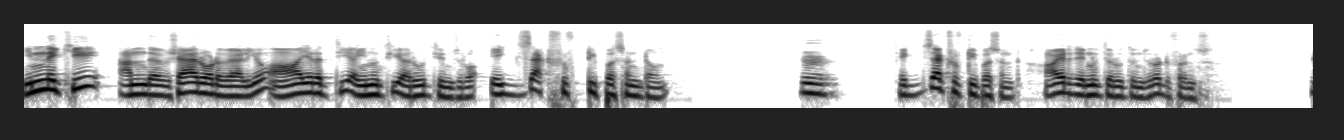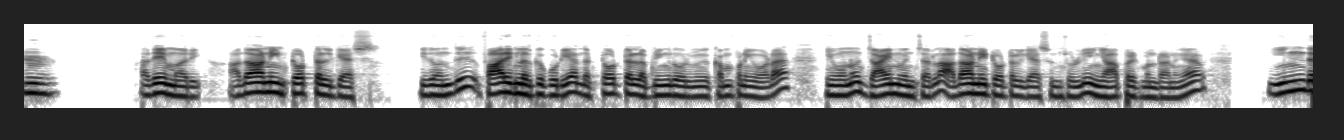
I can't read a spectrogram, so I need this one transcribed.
இன்னைக்கு அந்த ஷேரோட வேல்யூ ஆயிரத்தி ஐநூற்றி அறுபத்தி அஞ்சு ரூபா எக்ஸாக்ட் ஃபிஃப்டி பர்சன்ட் டவுன் ம், எக்ஸாக்ட் ஃபிஃப்டி பர்சன்ட் ஆயிரத்தி எண்ணூற்றி அறுபத்தஞ்சு ரூபா டிஃப்ரென்ஸ் ம். அதே மாதிரி அதானி டோட்டல் கேஸ் இது வந்து ஃபாரினில் இருக்கக்கூடிய அந்த டோட்டல் அப்படிங்கிற ஒரு மிக கம்பெனியோட இவனும் ஜாயின் வெஞ்சரில் அதானி டோட்டல் கேஸ்ன்னு சொல்லி இங்கே ஆப்ரேட் பண்ணுறானுங்க இந்த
